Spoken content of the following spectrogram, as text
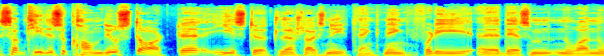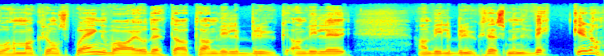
Samtidig så kan det jo starte i støt til en slags nytenkning. fordi eh, det som noe av, noe av Macrons poeng var jo dette at han ville bruke, han ville, han ville bruke det som en vekker da,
